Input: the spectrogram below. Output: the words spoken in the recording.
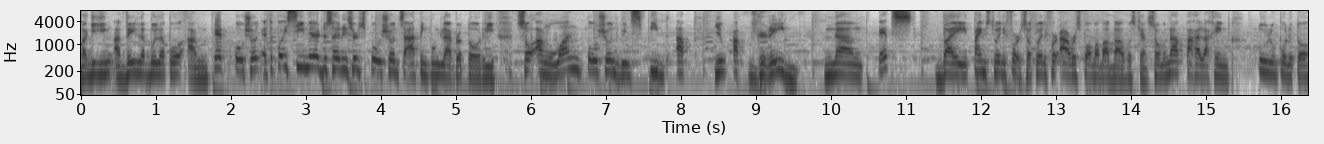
magiging available na po ang pet potion. Ito po is similar do sa research potion sa ating pong laboratory. So ang one potion will speed up yung upgrade ng pets by times 24. So 24 hours po mababawas yan. So napakalaking tulong po nito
